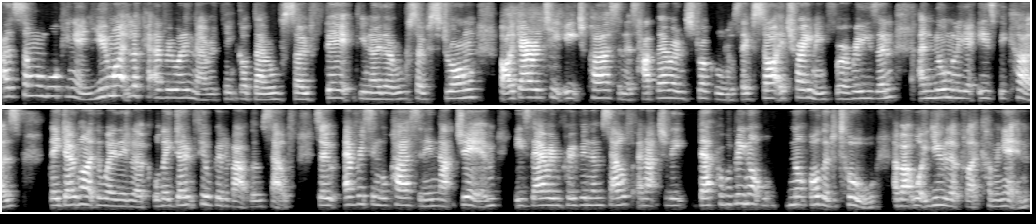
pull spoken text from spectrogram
as someone walking in you might look at everyone in there and think god they're all so fit you know they're all so strong but i guarantee each person has had their own struggles they've started training for a reason and normally it is because they don't like the way they look or they don't feel good about themselves. So every single person in that gym is there improving themselves and actually they're probably not not bothered at all about what you look like coming in.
